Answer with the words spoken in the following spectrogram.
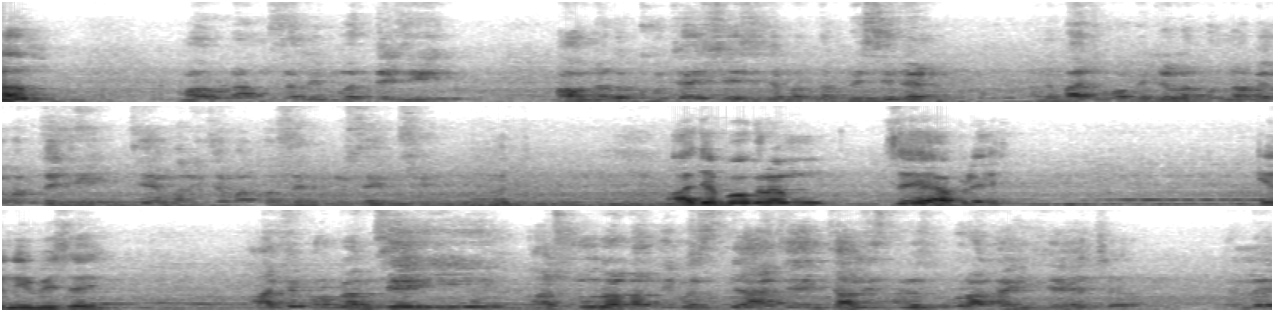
નામ? મારું નામ સલીમ વત્તેજી ભાવનગર ખોચાઈ છે જમાતના પ્રેસિડેન્ટ અને બાજુમાં બેઠેલા મુન્નાભાઈ વત્તેજી જે અમારી જમાતના સેક્રેટરી સાહેબ છે. આજે પ્રોગ્રામ છે આપણે? કેની વિષય આજે પ્રોગ્રામ છે એ આશુરાના દિવસને આજે ચાલીસ દિવસ પૂરા થાય છે. અચ્છા. એટલે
